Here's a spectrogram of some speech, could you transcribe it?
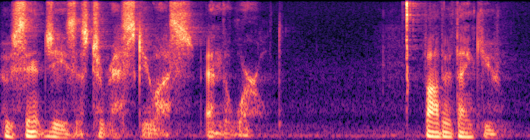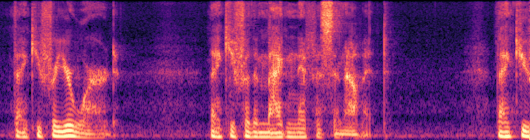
who sent Jesus to rescue us and the world. Father, thank you. Thank you for your word. Thank you for the magnificence of it. Thank you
